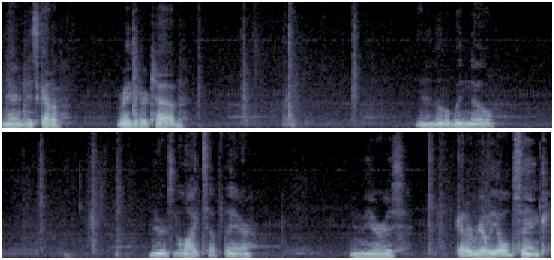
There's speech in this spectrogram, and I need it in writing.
There it's got a regular tub and a little window. There's the lights up there and mirrors. Got a really old sink.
